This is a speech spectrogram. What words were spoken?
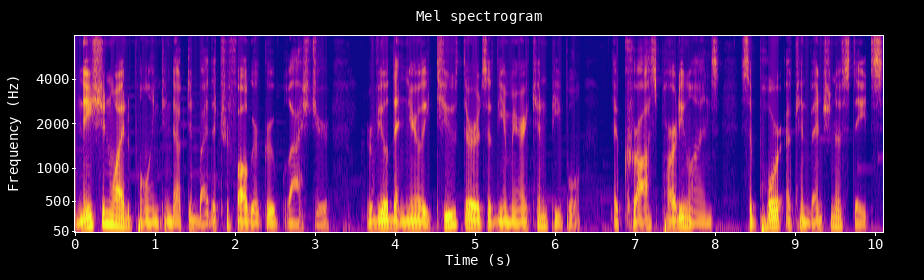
Nationwide polling conducted by the Trafalgar Group last year revealed that nearly two thirds of the American people, across party lines, support a convention of states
